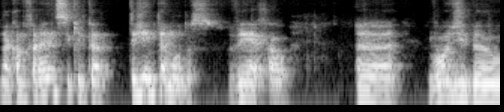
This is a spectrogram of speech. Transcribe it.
na konferencji kilka tydzień temu wyjechał. E, w Łodzi był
